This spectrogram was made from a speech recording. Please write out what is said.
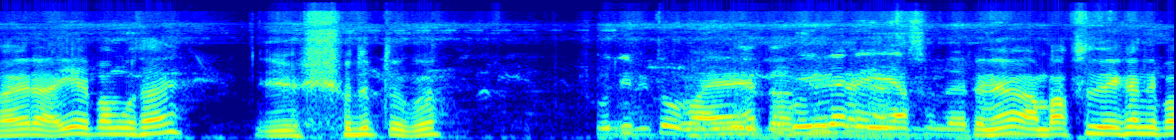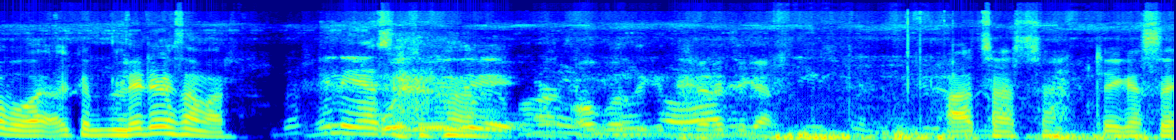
ভাইরা ইয়ে পাম কোথায়? এই সুদীপ্ত গো। ভাই আসলে? তাই না? আমি ভাবছি যে এখানে পাবো লেট হয়ে গেছে আমার। আচ্ছা আচ্ছা ঠিক আছে।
